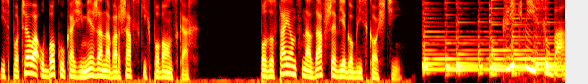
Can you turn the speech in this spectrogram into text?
i spoczęła u boku Kazimierza na warszawskich Powązkach, pozostając na zawsze w jego bliskości. Kliknij suba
